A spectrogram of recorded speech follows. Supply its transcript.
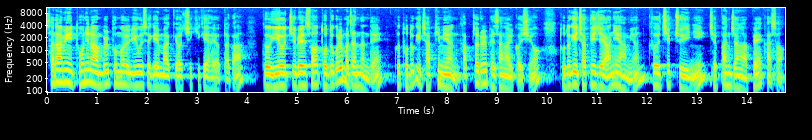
사람이 돈이나 물품을 이웃에게 맡겨 지키게 하였다가 그 이웃 집에서 도둑을 맞았는데 그 도둑이 잡히면 갑절을 배상할 것이요. 도둑이 잡히지 아니하면 그 집 주인이 재판장 앞에 가서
